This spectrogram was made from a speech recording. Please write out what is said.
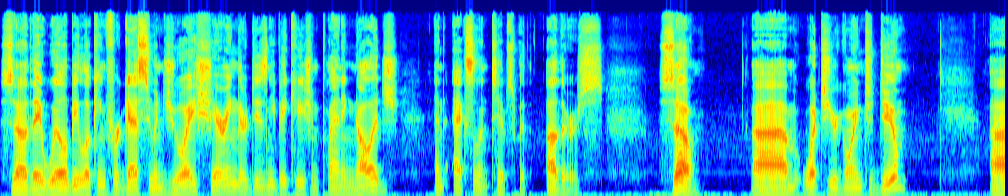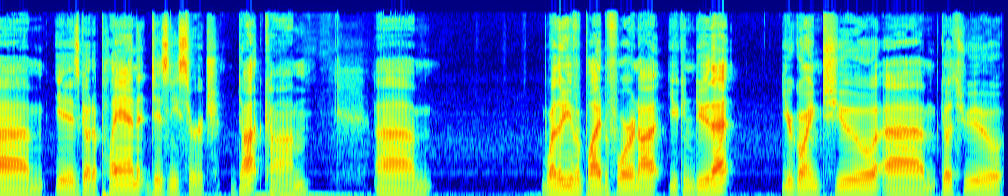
So they will be looking for guests who enjoy sharing their Disney vacation planning knowledge and excellent tips with others. So, um, what you're going to do um, is go to plandisneysearch.com. Um, whether you've applied before or not, you can do that. You're going to um, go through,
